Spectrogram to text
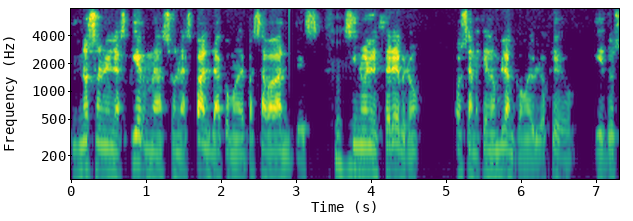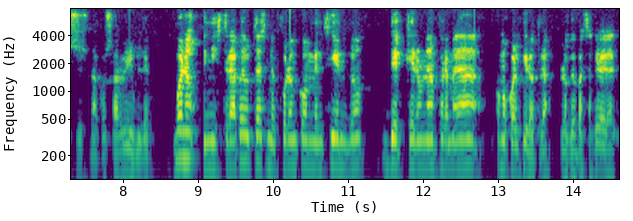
no son en las piernas o en la espalda, como me pasaba antes, sino en el cerebro. O sea, me quedo en blanco, me bloqueo. Y entonces es una cosa horrible. Bueno, mis terapeutas me fueron convenciendo de que era una enfermedad como cualquier otra. Lo que pasa que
